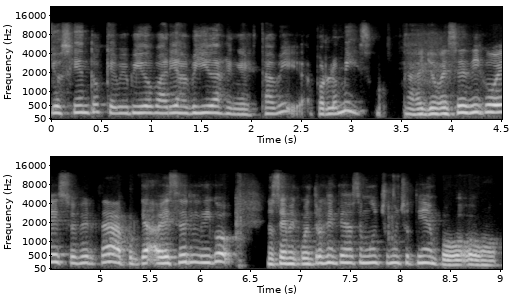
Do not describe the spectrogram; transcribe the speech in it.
yo siento que he vivido varias vidas en esta vida, por lo mismo. yo a veces digo eso, es verdad, porque a veces digo, no sé, me encuentro gente hace mucho, mucho tiempo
